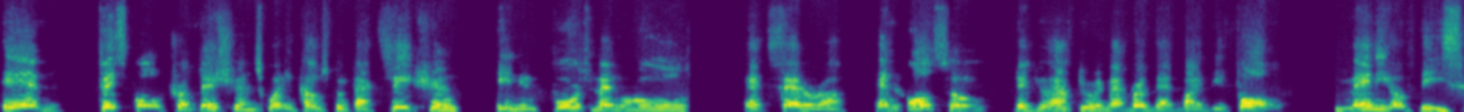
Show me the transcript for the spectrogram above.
and fiscal traditions when it comes to taxation, in enforcement rules, etc. And also that you have to remember that by default, many of these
